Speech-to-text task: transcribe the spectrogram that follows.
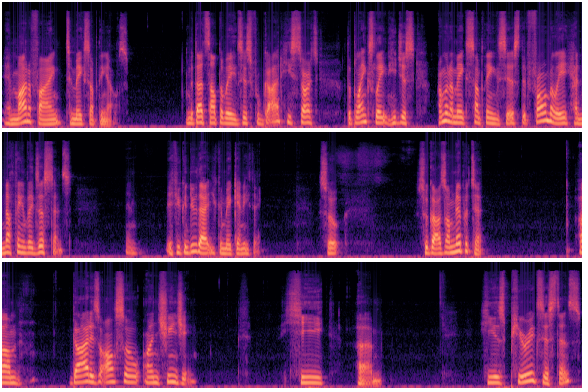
and modifying to make something else. But that's not the way it exists for God. He starts the blank slate and he just, I'm going to make something exist that formerly had nothing of existence. And if you can do that, you can make anything. So, so God's omnipotent. Um, God is also unchanging. He, um, he is pure existence.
